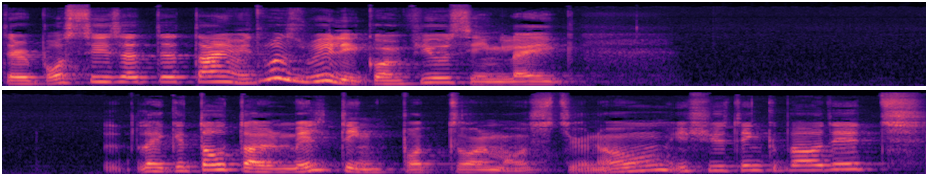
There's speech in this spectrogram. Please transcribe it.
their bosses at the time. It was really confusing, like like a total melting pot almost, you know, if you think about it.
